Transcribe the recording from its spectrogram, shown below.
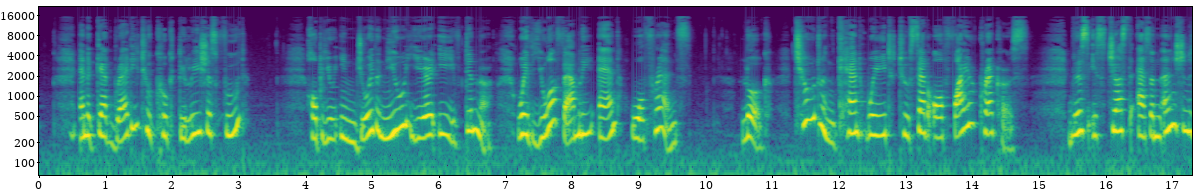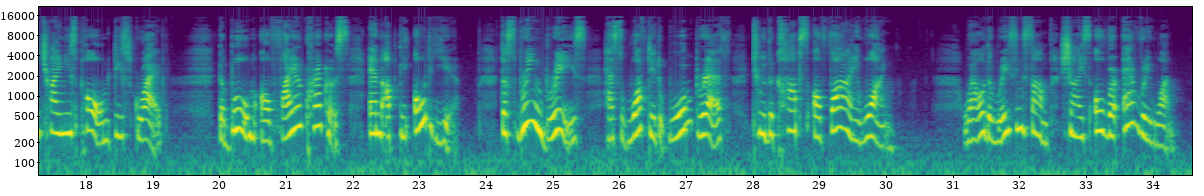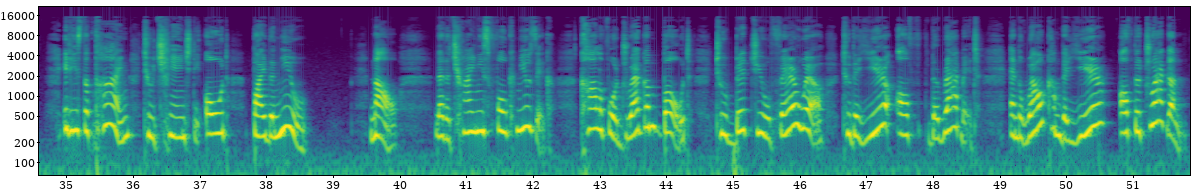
and get ready to cook delicious food? Hope you enjoy the New Year Eve dinner with your family and or friends. Look, children can't wait to set off firecrackers. This is just as an ancient Chinese poem described. The boom of firecrackers end up the old year. The spring breeze has wafted warm breath to the cups of fine wine while the rising sun shines over everyone. It is the time to change the old by the new. Now, let the Chinese folk music, colorful dragon boat, to bid you farewell to the year of the rabbit and welcome the year of the dragon.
